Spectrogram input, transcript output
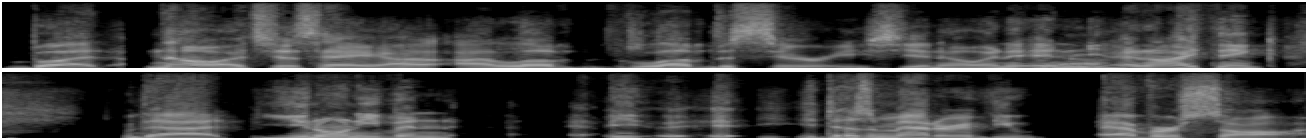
But no, it's just, hey, I, I love, love the series, you know, and, and, yeah. and I think that you don't even it, it, doesn't matter if you ever saw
